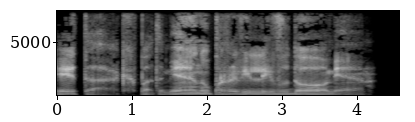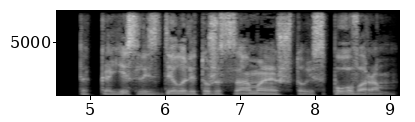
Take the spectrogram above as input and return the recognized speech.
Итак, подмену провели в доме. Так а если сделали то же самое, что и с поваром?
